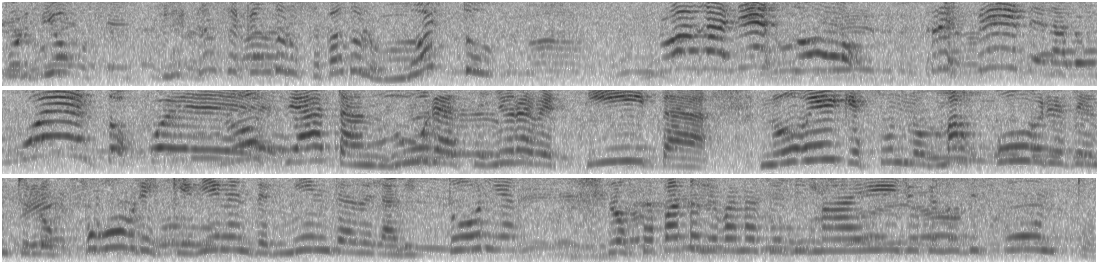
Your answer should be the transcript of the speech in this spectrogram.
Por Dios, le están sacando los zapatos a los muertos. ¡No hagan eso! ¡Respeten a los muertos, pues! No sea tan dura, señora Bertita. ¿No ve que son los más pobres de entre los pobres que vienen del Minda de la Victoria? Los zapatos le van a servir más a ellos que a los difuntos.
